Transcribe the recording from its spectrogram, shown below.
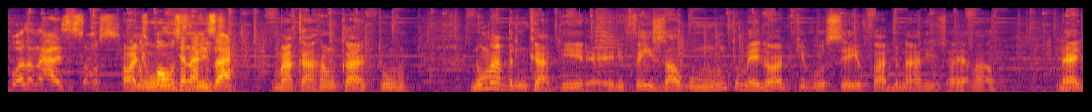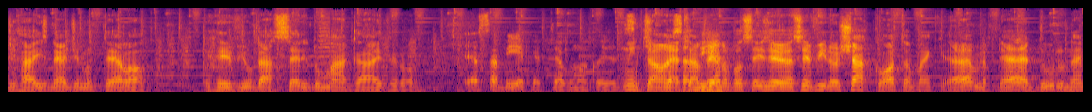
Boas análises. Somos, Olha somos bons ouvinte, em analisar. Macarrão Cartoon. Numa brincadeira, ele fez algo muito melhor do que você e o Fábio Nariz. Olha lá, ó. Nerd Raiz, Nerd Nutella, ó. Review da série do MacGyver, ó. Eu sabia que ia ter alguma coisa desse Então, tipo, eu é, tá sabia. vendo? Vocês, eh, você virou chacota, Mike. É, é duro, né?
